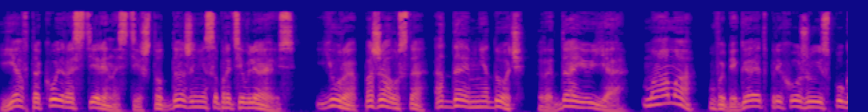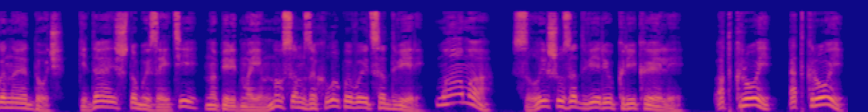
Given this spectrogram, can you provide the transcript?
Я в такой растерянности, что даже не сопротивляюсь. «Юра, пожалуйста, отдай мне дочь!» Рыдаю я. «Мама!» — выбегает в прихожую испуганная дочь. Кидаюсь, чтобы зайти, но перед моим носом захлопывается дверь. «Мама!» Слышу за дверью крик Элли. «Открой! Открой!»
